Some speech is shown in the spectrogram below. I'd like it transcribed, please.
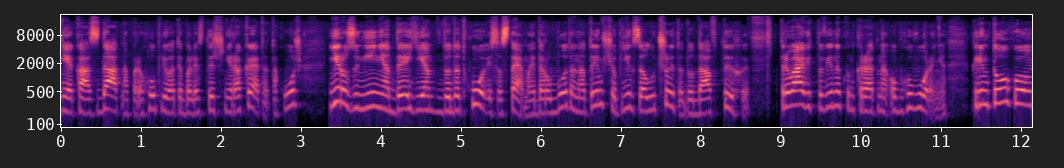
яка здатна перехоплювати балістичні ракети. Також є розуміння, де є додаткові системи, і де робота над тим, щоб їх залучити. Додав тихий. Триває відповідне конкретне обговорення. Крім того,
